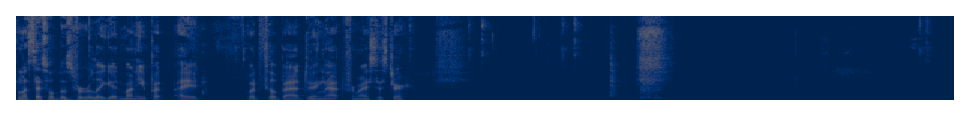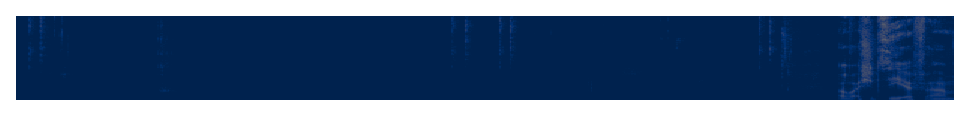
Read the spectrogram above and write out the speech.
Unless I sold this for really good money, but I would feel bad doing that for my sister. Should see if um,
